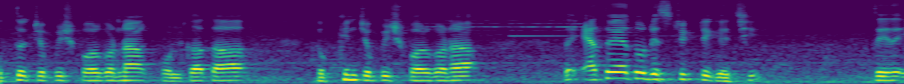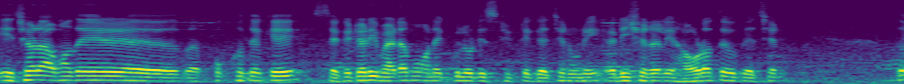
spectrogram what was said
উত্তর চব্বিশ পরগনা, কলকাতা, দক্ষিণ চব্বিশ পরগনা। তো এত এত ডিস্ট্রিক্টে গেছি। তো এছাড়া আমাদের পক্ষ থেকে সেক্রেটারি ম্যাডামও অনেকগুলো ডিস্ট্রিক্টে গেছেন, উনি অ্যাডিশনালি হাওড়াতেও গেছেন। তো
